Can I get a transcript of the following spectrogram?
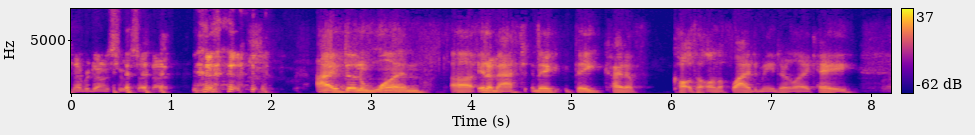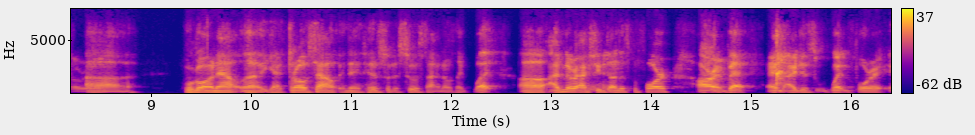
never done a suicide dive. I've done one uh, in a match, and they they kind of called it on the fly to me. They're like, "Hey, oh, really? uh, we're going out. Uh, yeah, throw us out, and then hit us with a suicide." And I was like, "What? Uh, I've never actually done this before. All right, bet." And I just went for it.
